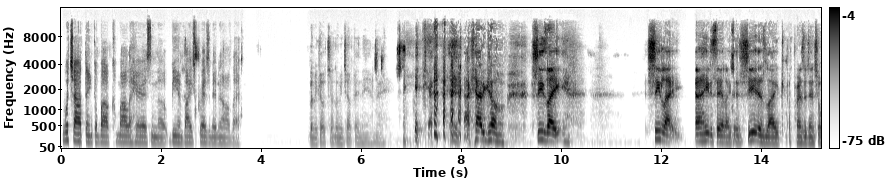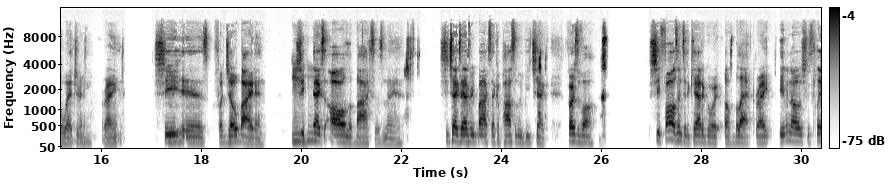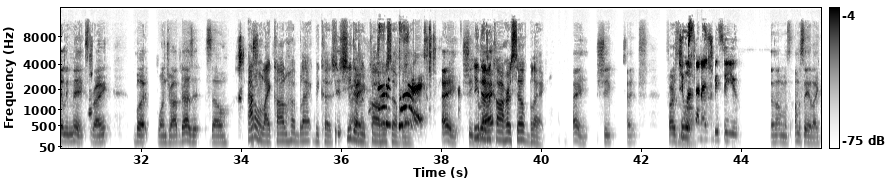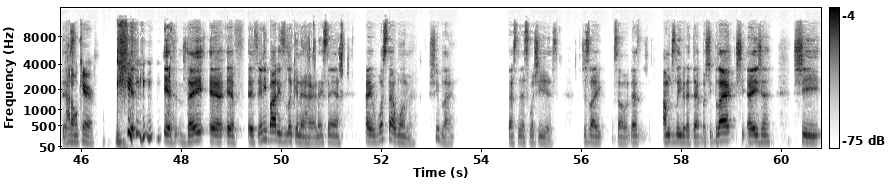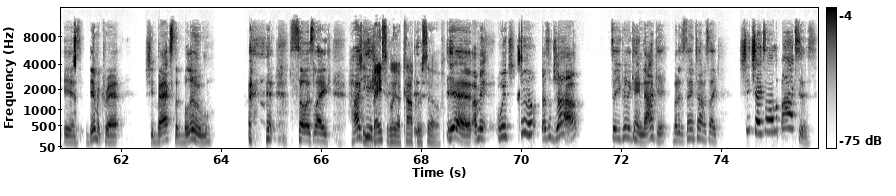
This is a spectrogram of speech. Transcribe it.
what y'all think about Kamala Harris and uh, being vice president and all that? Let me go. Let me jump in here, man. I gotta go. She's like, she like. I hate to say it like this. She is like a presidential wet dream, right? She mm-hmm. is for Joe Biden. Mm-hmm. She checks all the boxes, man. She checks every box that could possibly be checked. First of all, she falls into the category of black, right? Even though she's clearly mixed, right? But one drop does it. So I don't she, like calling her black because she, she doesn't hey, call herself black. black. Hey, she, she black. doesn't call herself black. Hey, she hey, first she of was all, at HBCU. I'm gonna, I'm gonna say it like this. I don't care. if, if they if if anybody's looking at her and they saying, "Hey, what's that woman? She black." That's that's what she is. Just like so that's I'm gonna just leave it at that. But she black, she Asian, she is Democrat, she backs the blue. so it's like how she's you, basically a cop herself. Yeah, I mean, which you know, that's a job. So you really can't knock it. But at the same time, it's like she checks all the boxes.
